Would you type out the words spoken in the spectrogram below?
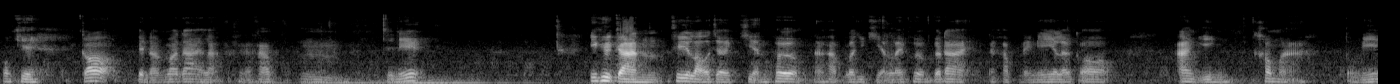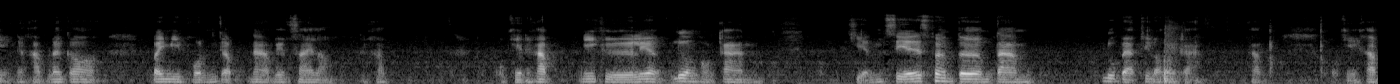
โอเค ก็เป็นอันว่าได้ละนะครับ อืม ทีนี้ นี่คือการที่เราจะเขียนเพิ่มนะครับ เราจะเขียนอะไรเพิ่มก็ได้นะครับ ในนี้แล้วก็อ้างอิงเข้ามาตรงนี้นะครับ แล้วก็ไปมีผลกับหน้าเว็บไซต์เรานะครับ โอเคนะครับ นี่คือเรื่องเรื่องของการเขียน CSS เพิ่มเติมตามรูปแบบที่เราต้องการครับ โอเคครับ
